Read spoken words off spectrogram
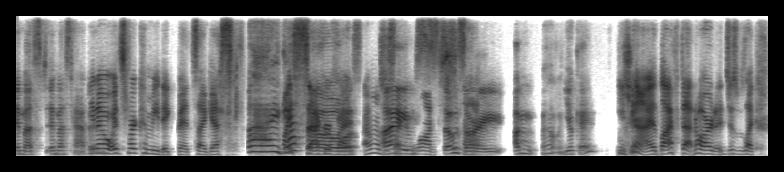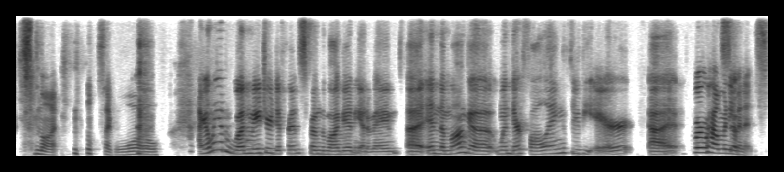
it must it must happen. You know, it's for comedic bits, I guess. I My guess so. sacrifice. I almost I'm want so snot. sorry. I'm. Oh, you okay? You okay? Yeah, I laughed that hard. It just was like snot. it's like whoa. I only had one major difference from the manga and anime. Uh, in the manga, when they're falling through the air, uh, For how many So- minutes?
